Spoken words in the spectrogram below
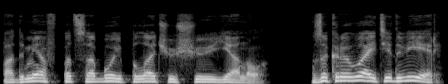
подмяв под собой плачущую Яну. «Закрывайте дверь!»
